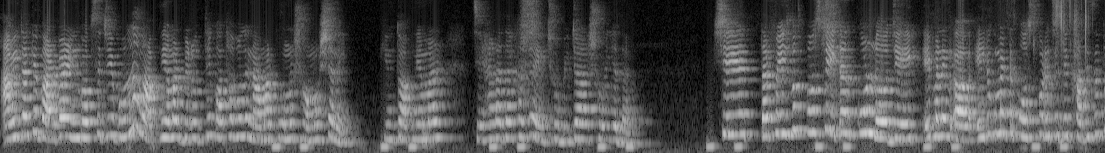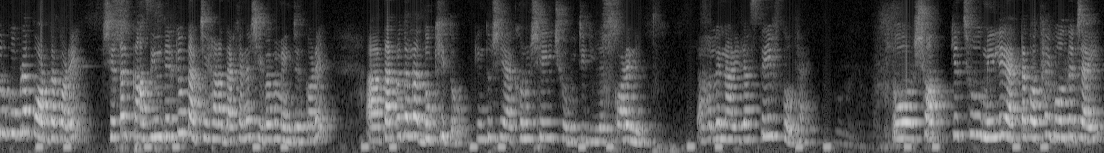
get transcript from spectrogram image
আমি তাকে বারবার ইনবক্সে যেয়ে বললাম, আপনি আমার বিরুদ্ধে কথা বলেন, আমার কোনো সমস্যা নেই। কিন্তু আপনি আমার চেহারা দেখা যায়, এই ছবিটা সরিয়ে দেন। সে তার ফেসবুক পোস্টে এটা করল যে এই- মানে এইরকম একটা পোস্ট করেছে যে খাদিজাতুল কুবরা পর্দা করে। সে তার কাজিনদেরকেও তার চেহারা দেখায় না, সেভাবে মেনটেন করে। তারপর তো আমরা দুঃখিত, কিন্তু সে এখনও সেই ছবিটি ডিলিট করেনি। তাহলে নারীরা সেফ কোথায়? তো সব কিছু মিলিয়ে একটা কথাই বলতে চাই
